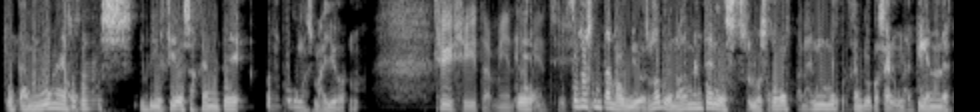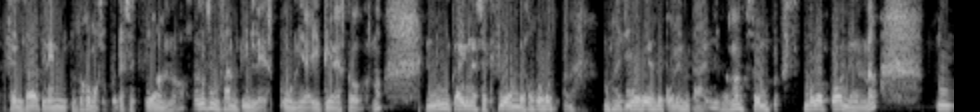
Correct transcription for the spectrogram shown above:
que también hay juegos dirigidos a gente un poco más mayor, ¿no? Sí, sí, también. Eh, también estos no son tan obvios, ¿no? Porque normalmente los, juegos para niños, por ejemplo, pues en una tienda especializada tienen incluso como su propia sección, ¿no? Juegos infantiles, pum, y ahí tienes todos, ¿no? Nunca hay una sección de juegos para mayores de 40 años, ¿no? no, lo ponen, ¿no? Mm,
